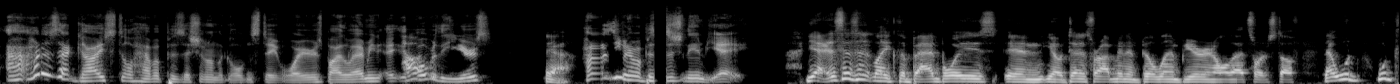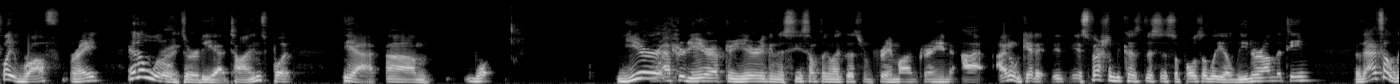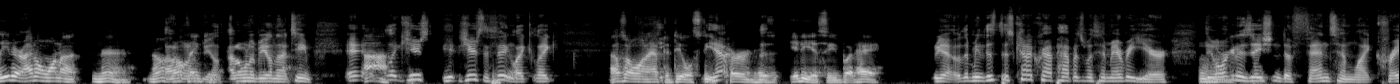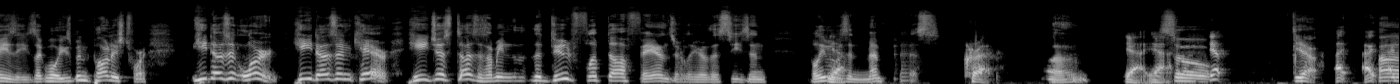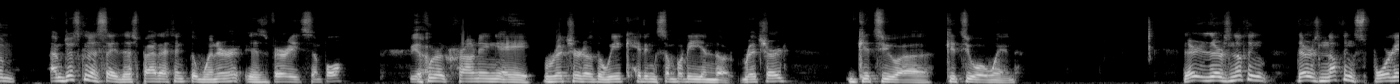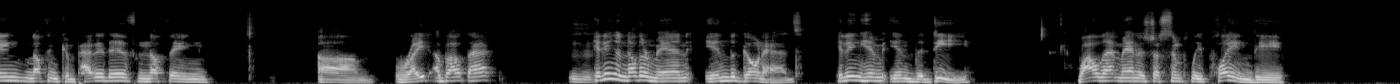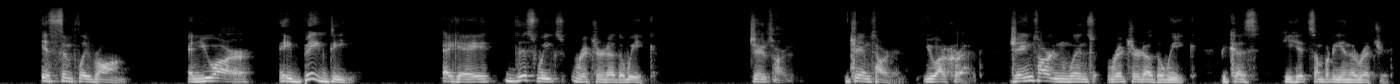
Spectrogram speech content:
How does that guy still have a position on the Golden State Warriors? By the way, I mean, How? over the years, yeah. How does he even have a position in the NBA? Yeah, this isn't like the bad boys in, you know, Dennis Rodman and Bill Laimbeer and all that sort of stuff that would would play rough, right? And a little right. dirty at times, but yeah, um what year well, after year after year you're going to see something like this from Draymond Green. I I don't get it, it especially because this is supposedly a leader on the team. If that's a leader, I don't want to. Nah, no, I don't no, thank you. On, I don't want to be on that team. It, uh-uh. Like here's here's the thing. Like like I also don't want to have to deal with Steve yep. Kerr and his idiocy, but hey. Yeah, I mean, this this kind of crap happens with him every year. The mm-hmm. organization defends him like crazy. He's like, well, he's been punished for it. He doesn't learn. He doesn't care. He just does this. I mean, the dude flipped off fans earlier this season. Believe yeah. it was in Memphis. Correct. Um, yeah, yeah. So, yep. Yeah. I, I, um, I, I'm just going to say this, Pat. I think the winner is very simple. Yeah. If we were crowning a Richard of the week, hitting somebody in the Richard – gets you a gets you a win. There, there's nothing there's nothing sporting, nothing competitive, nothing um, right about that, mm-hmm. hitting another man in the gonads, hitting him in the D, while that man is just simply playing D, is simply wrong. And you are a big D, aka this week's Richard of the Week. James Harden. James Harden. You are correct. James Harden wins Richard of the Week because he hit somebody in the Richard.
